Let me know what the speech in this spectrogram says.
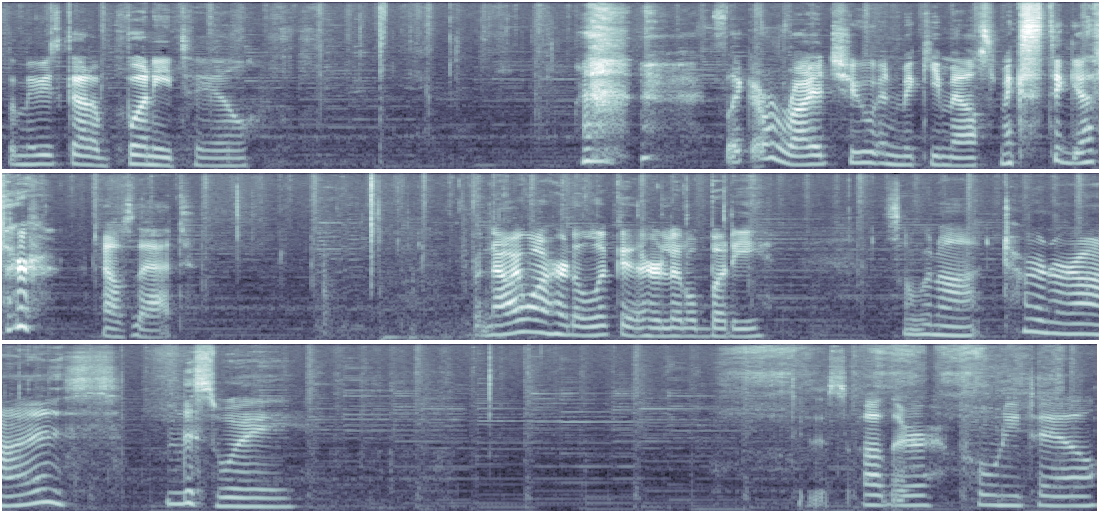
but maybe it's got a bunny tail. it's like a Raichu and Mickey Mouse mixed together. How's that? But now I want her to look at her little buddy. So I'm gonna turn her eyes this way. Do this other ponytail.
